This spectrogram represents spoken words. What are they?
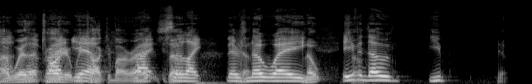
I Uh, wear uh, that target right, we yeah, talked about, right? So, like, there's yeah. no way. Nope. Even So- though you. Yep.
